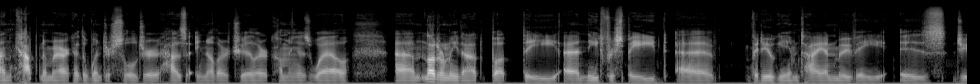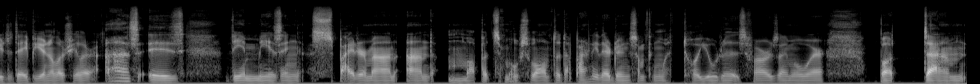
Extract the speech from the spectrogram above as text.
and Captain America: The Winter Soldier has another trailer coming as well. Um, not only that, but the uh, Need for Speed uh, video game tie-in movie is due to debut another trailer, as is the amazing Spider-Man and Muppets Most Wanted. Apparently, they're doing something with Toyota, as far as I'm aware, but um,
